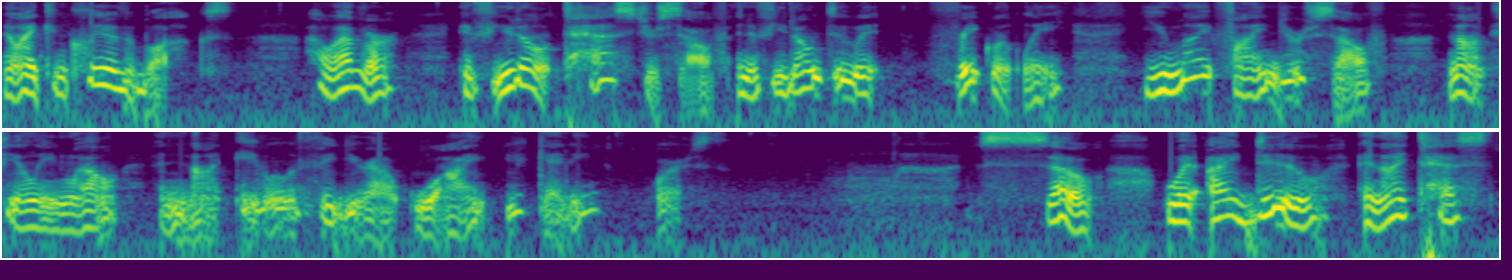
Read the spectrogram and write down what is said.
Now I can clear the blocks. However, if you don't test yourself and if you don't do it frequently, you might find yourself not feeling well and not able to figure out why you're getting worse. So what I do, and I test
